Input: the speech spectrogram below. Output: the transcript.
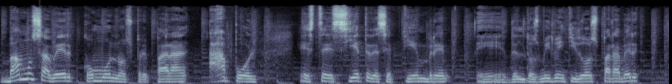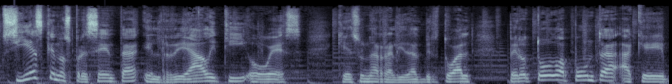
vamos a ver cómo nos prepara Apple este 7 de septiembre eh, del 2022 para ver si es que nos presenta el Reality OS, que es una realidad virtual, pero todo apunta a que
